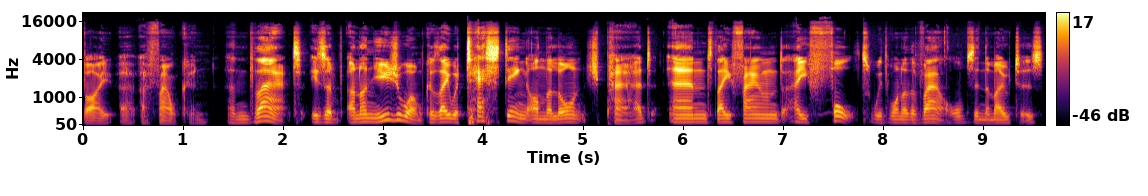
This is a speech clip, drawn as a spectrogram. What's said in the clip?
by a, a Falcon. And that is a, an unusual one because they were testing on the launch pad and they found a fault with one of the valves in the motors,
